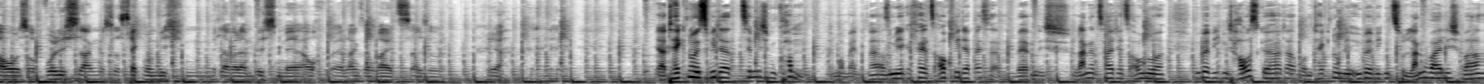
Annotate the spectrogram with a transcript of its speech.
House, obwohl ich sagen muss, dass Techno mich mittlerweile ein bisschen mehr auch äh, langsam reizt. Also. Ja, Techno ist wieder ziemlich im Kommen im Moment. Ne? Also mir gefällt es auch wieder besser. Während ich lange Zeit jetzt auch nur überwiegend House gehört habe und Techno mir überwiegend zu langweilig war,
